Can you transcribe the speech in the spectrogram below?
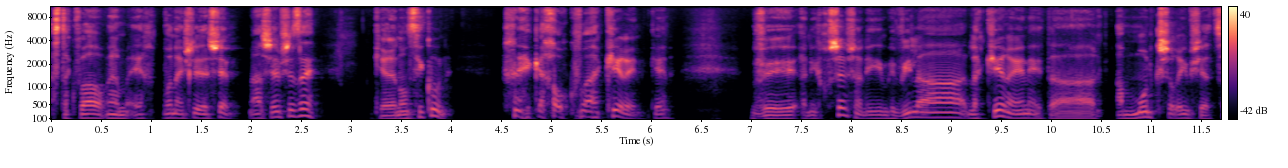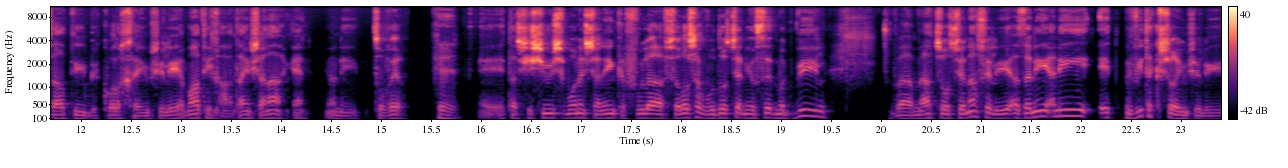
אז אתה כבר אומר, איך, בואנה, יש לי שם, מה השם של זה? קרן הון סיכון. ככה הוקמה הקרן, כן? ואני חושב שאני מביא לקרן את המון קשרים שיצרתי בכל החיים שלי, אמרתי לך, 200 שנה, כן, אני צובר. כן. את ה-68 שנים כפול השלוש עבודות שאני עושה במקביל, והמעט שעות שינה שלי, אז אני, אני את, מביא את הקשרים שלי,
